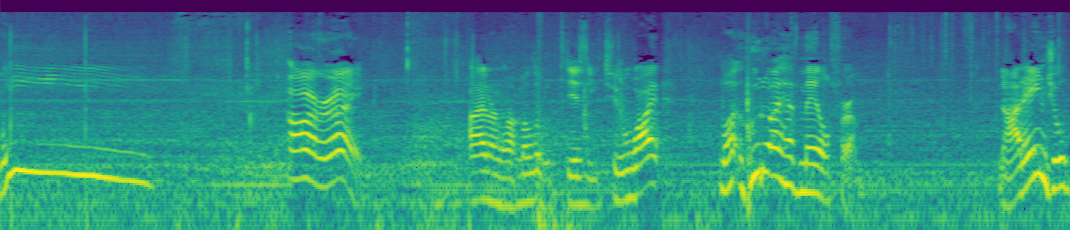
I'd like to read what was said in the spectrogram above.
Wee. All right. I don't know. I'm a little dizzy too. Why? What? Who do I have mail from? Not Angel.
